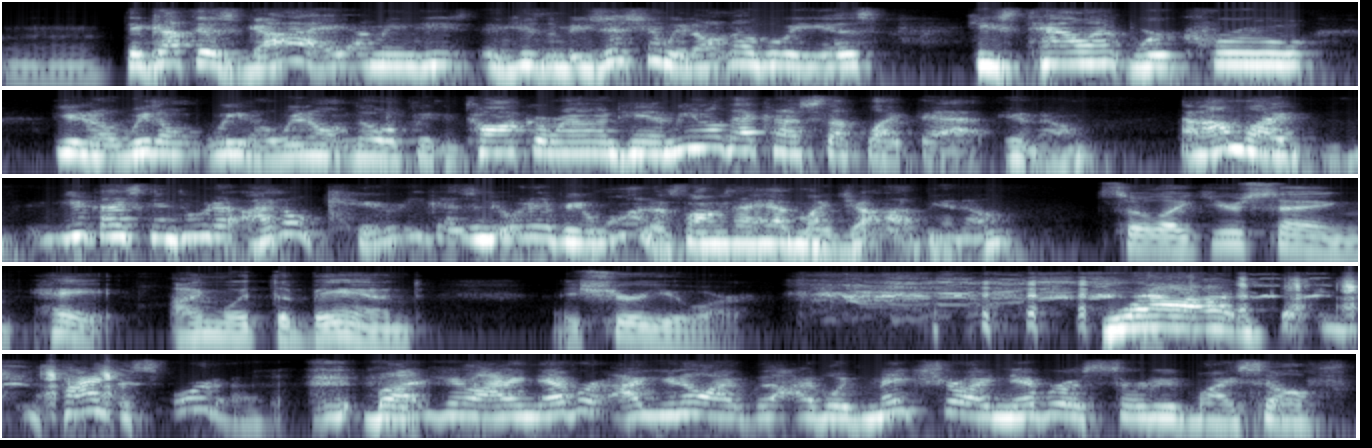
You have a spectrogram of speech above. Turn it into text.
hmm they got this guy. I mean, he's he's a musician. We don't know who he is. He's talent. We're crew. You know, we don't we know we don't know if we can talk around him. You know, that kind of stuff like that. You know. And I'm like, you guys can do it. I don't care. You guys can do whatever you want as long as I have my job. You know. So, like you're saying, hey, I'm with the band. Sure, you are. well, kind of, sort of. But you know, I never, I you know, I I would make sure I never asserted myself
